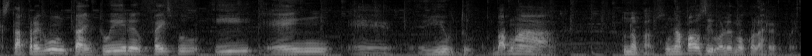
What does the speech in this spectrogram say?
Esta pregunta en Twitter, Facebook y en eh, YouTube. Vamos a una pausa. Una pausa y volvemos con la respuesta.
